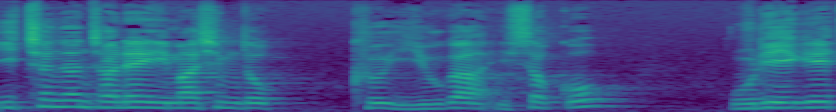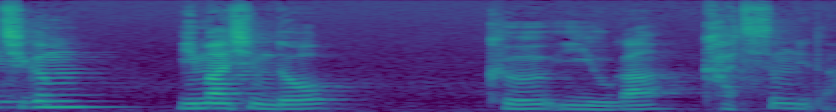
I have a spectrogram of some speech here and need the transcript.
2000년 전에 임하심도 그 이유가 있었고 우리에게 지금 임하심도 그 이유가 같습니다.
